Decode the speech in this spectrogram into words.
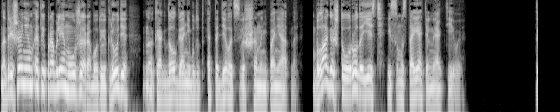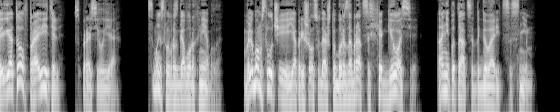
Над решением этой проблемы уже работают люди, но как долго они будут это делать, совершенно непонятно. Благо, что у рода есть и самостоятельные активы. «Ты готов, правитель?» — спросил я. Смысла в разговорах не было. В любом случае, я пришел сюда, чтобы разобраться с Хеггиоси, а не пытаться договориться с ним.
